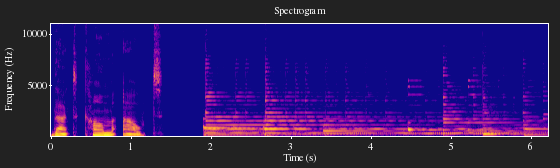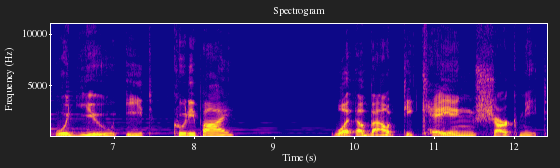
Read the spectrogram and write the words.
that come out. Would you eat cootie pie? What about decaying shark meat?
